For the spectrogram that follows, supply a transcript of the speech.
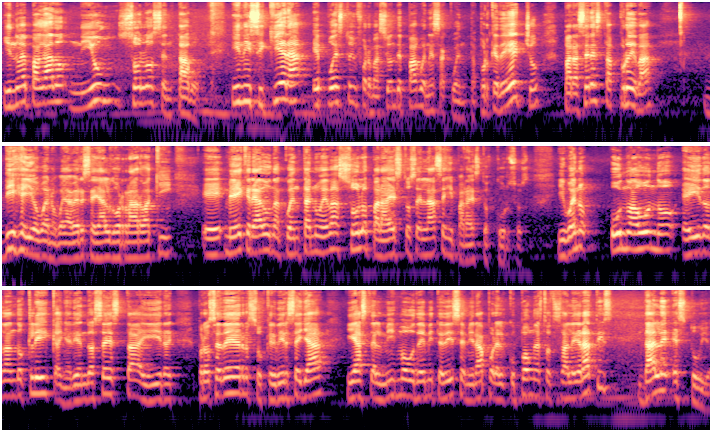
y no he pagado ni un solo centavo. Y ni siquiera he puesto información de pago en esa cuenta. Porque de hecho, para hacer esta prueba, dije yo, bueno, voy a ver si hay algo raro aquí. Eh, me he creado una cuenta nueva solo para estos enlaces y para estos cursos. Y bueno, uno a uno he ido dando clic, añadiendo a cesta, ir proceder, suscribirse ya y hasta el mismo Udemy te dice, mira, por el cupón esto te sale gratis, dale, es tuyo.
